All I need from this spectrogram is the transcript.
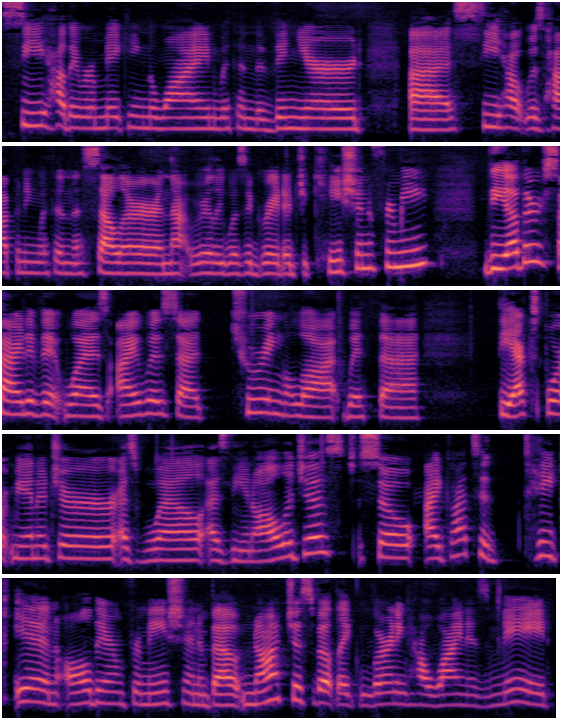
see how they were making the wine within the vineyard, uh, see how it was happening within the cellar, and that really was a great education for me. The other side of it was I was uh, touring a lot with uh, the export manager as well as the enologist. So I got to take in all their information about not just about like learning how wine is made,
